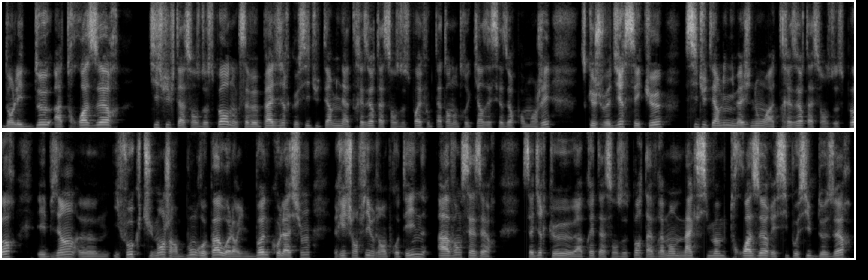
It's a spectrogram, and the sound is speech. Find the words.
dans les 2 à 3 heures qui suivent ta séance de sport. Donc ça ne veut pas dire que si tu termines à 13 heures ta séance de sport, il faut que tu attendes entre 15 et 16 heures pour manger. Ce que je veux dire, c'est que si tu termines, imaginons, à 13 heures ta séance de sport, eh bien, euh, il faut que tu manges un bon repas ou alors une bonne collation riche en fibres et en protéines avant 16 heures. C'est-à-dire que euh, après ta séance de sport, tu as vraiment maximum 3 heures et si possible 2 heures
